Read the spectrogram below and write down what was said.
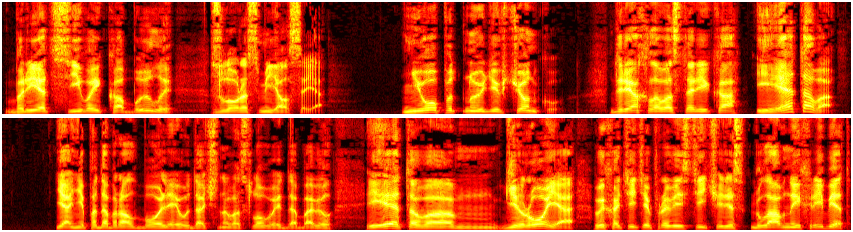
Бред сивой кобылы, зло рассмеялся я. Неопытную девчонку, дряхлого старика и этого... Я не подобрал более удачного слова и добавил, и этого м, героя вы хотите провести через главный хребет.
